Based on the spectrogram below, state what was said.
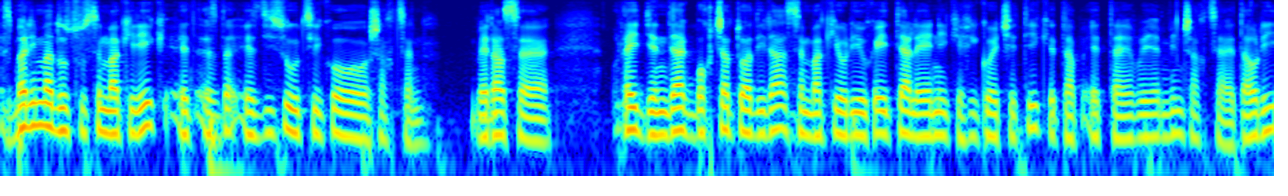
ez bari baduzu zenbakirik, ez, ez dizu utziko sartzen. Beraz, eh, orai jendeak bortxatua dira zenbaki hori ukeitea lehenik egiko etxetik eta eta Airbnb sartzea. Eta hori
